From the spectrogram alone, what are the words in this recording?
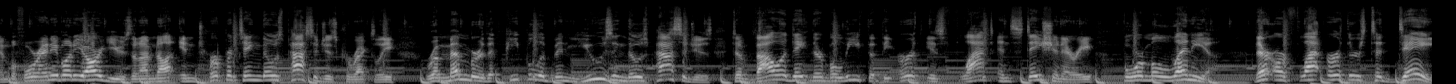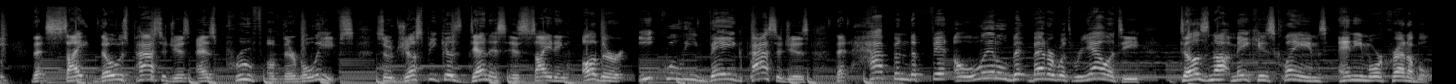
And before anybody argues that I'm not interpreting those passages correctly, remember that people have been using those passages to validate their belief that the earth is flat and stationary for millennia. There are flat earthers today that cite those passages as proof of their beliefs. So just because Dennis is citing other equally vague passages that happen to fit a little bit better with reality does not make his claims any more credible.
